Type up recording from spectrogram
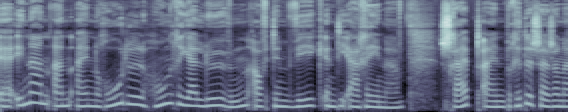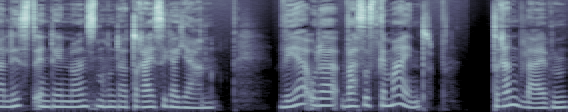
erinnern an ein Rudel hungriger Löwen auf dem Weg in die Arena, schreibt ein britischer Journalist in den 1930er Jahren. Wer oder was ist gemeint? Dranbleiben.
